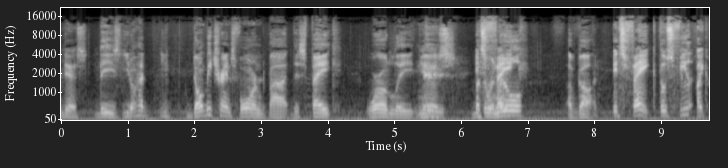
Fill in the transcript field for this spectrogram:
yes these you don't have you don't be transformed by this fake worldly Yes. news but It's the renewal fake. of god it's fake those feel like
